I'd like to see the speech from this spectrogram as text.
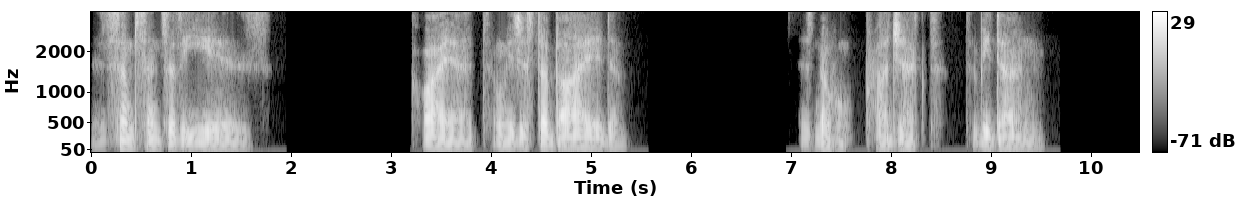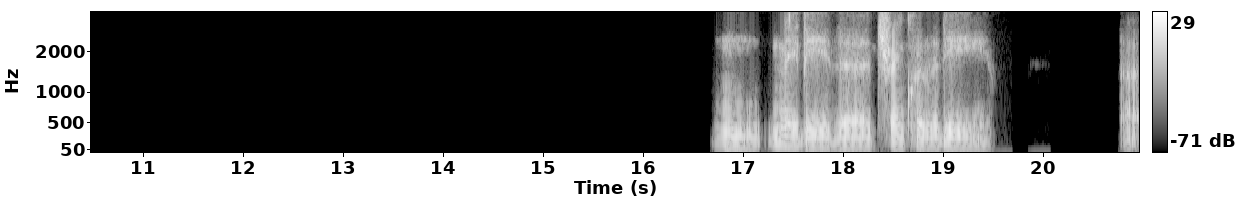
is some sense of ease, quiet, and we just abide. There's no project to be done. Maybe the tranquility uh,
